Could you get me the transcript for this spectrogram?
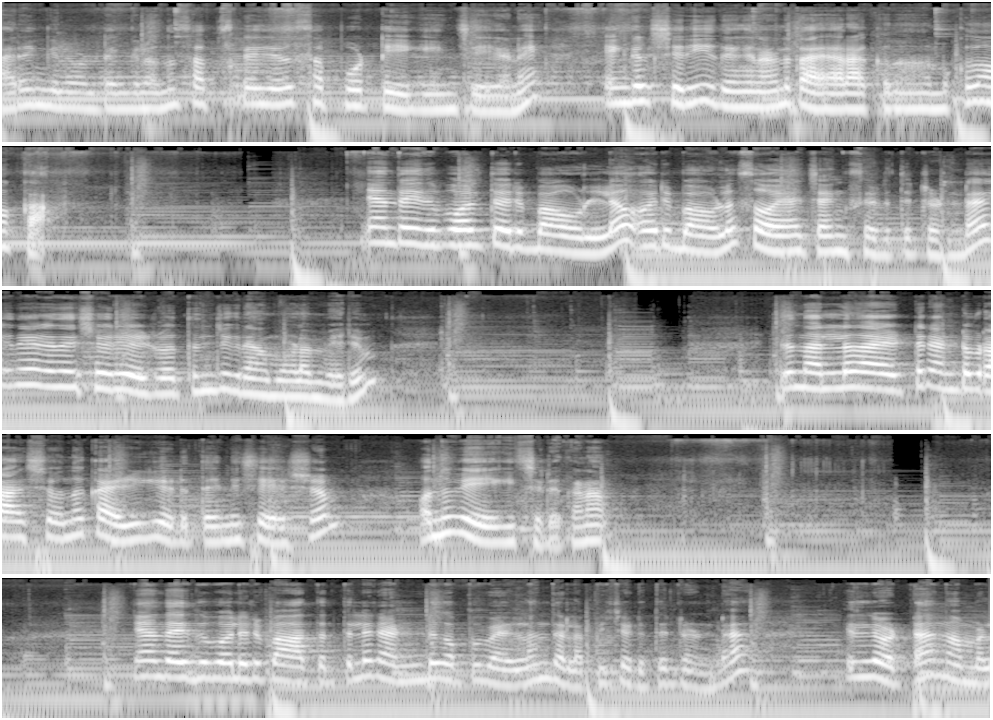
ആരെങ്കിലും ഉണ്ടെങ്കിൽ ഒന്ന് സബ്സ്ക്രൈബ് ചെയ്ത് സപ്പോർട്ട് ചെയ്യുകയും ചെയ്യണേ. എങ്കിൽ ശരി ഇതെങ്ങനെയാണ് തയ്യാറാക്കുന്നത് നമുക്ക് നോക്കാം. ഞാൻ ദേ ഇതുപോലത്തെ ഒരു ബൗളിൽ ഒരു ബൗൾ സോയാ ചങ്ക്സ് എടുത്തിട്ടുണ്ട്. ഇത് ഏകദേശം ഒരു എഴുപത്തഞ്ച് ഗ്രാമോളം വരും. ഇത് നല്ലതായിട്ട് രണ്ട് പ്രാവശ്യം ഒന്ന് കഴുകിയെടുത്തതിന് ശേഷം ഒന്ന് വേവിച്ചെടുക്കണം. ഞാൻ ദേ ഇതുപോലെ ഒരു പാത്രത്തിൽ രണ്ട് കപ്പ് വെള്ളം തിളപ്പിച്ചെടുത്തിട്ടുണ്ട്. ഇതിലോട്ട് നമ്മൾ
